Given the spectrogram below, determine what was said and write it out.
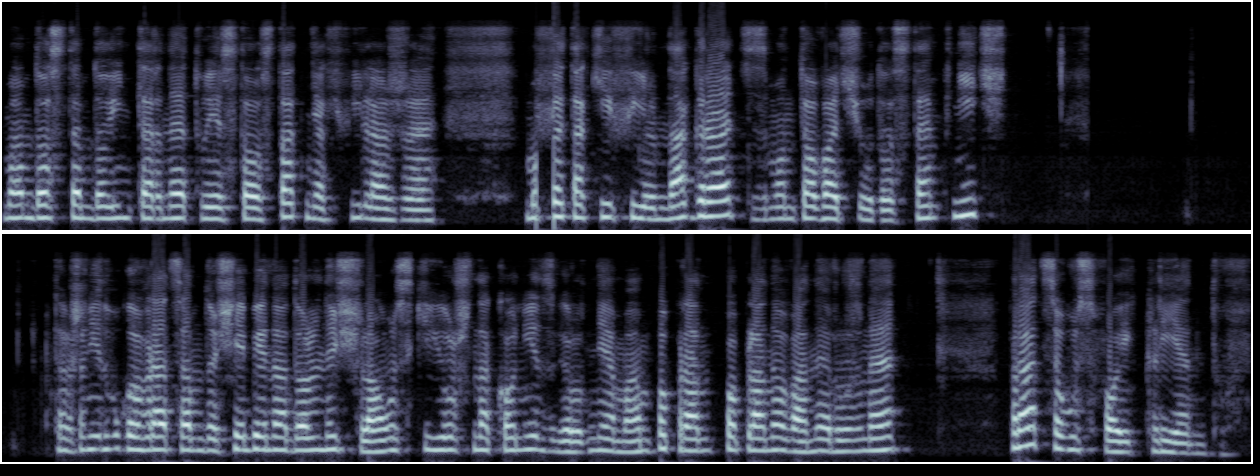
mam dostęp do internetu. Jest to ostatnia chwila, że mogę taki film nagrać, zmontować i udostępnić. Także niedługo wracam do siebie na Dolny Śląsk i już na koniec grudnia mam poplanowane różne prace u swoich klientów.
